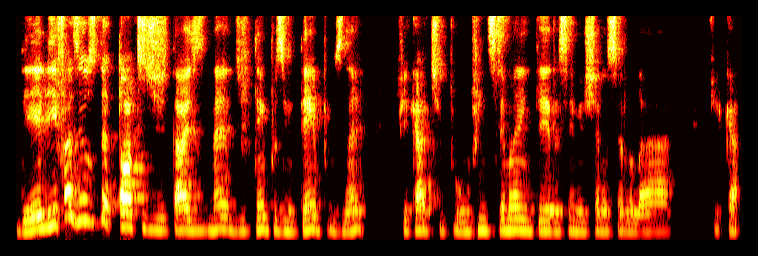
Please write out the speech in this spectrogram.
dele e fazer os detox digitais, né, de tempos em tempos, né? Ficar tipo um fim de semana inteiro sem mexer no celular, ficar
